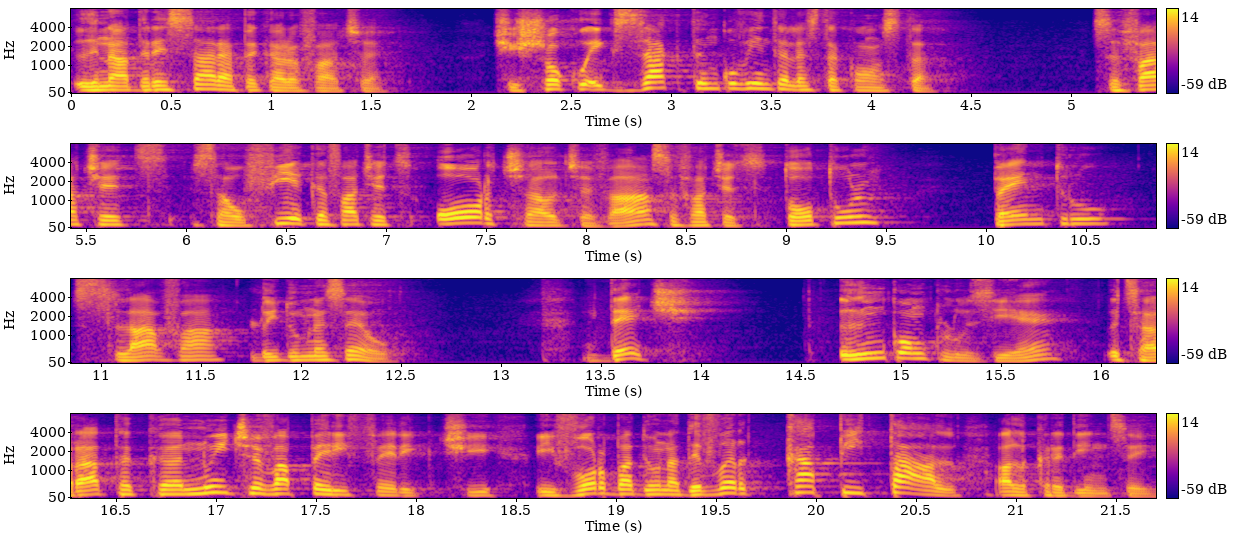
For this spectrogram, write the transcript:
în adresarea pe care o face. Și șocul exact în cuvintele astea constă. Să faceți, sau fie că faceți orice altceva, să faceți totul pentru slava lui Dumnezeu. Deci, în concluzie, îți arată că nu e ceva periferic, ci e vorba de un adevăr capital al credinței.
